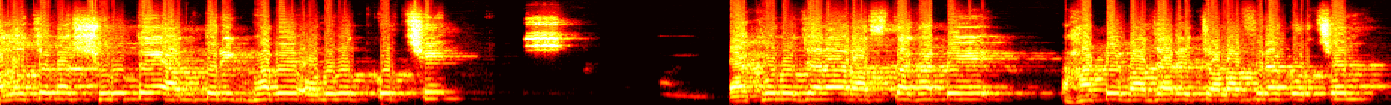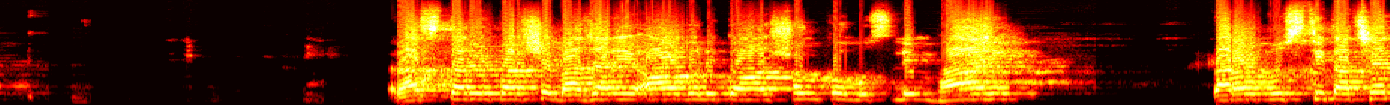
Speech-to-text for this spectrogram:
আলোচনার শুরুতে আন্তরিকভাবে অনুরোধ করছি, এখনও যারা রাস্তাঘাটে, হাটে, বাজারে চলাফেরা করছেন, রাস্তার ওই পার্শ্বে বাজারে অগণিত অসংখ্য মুসলিম ভাই, তারা উপস্থিত আছেন।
